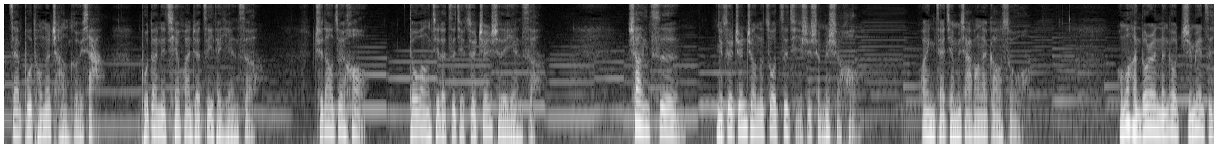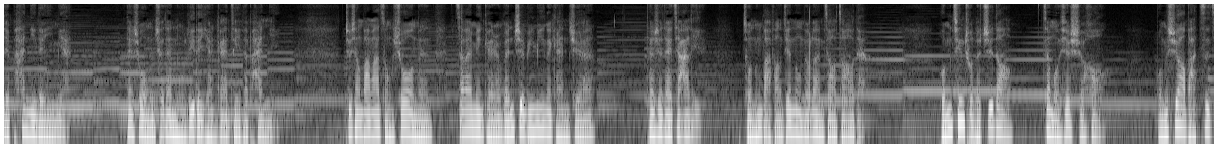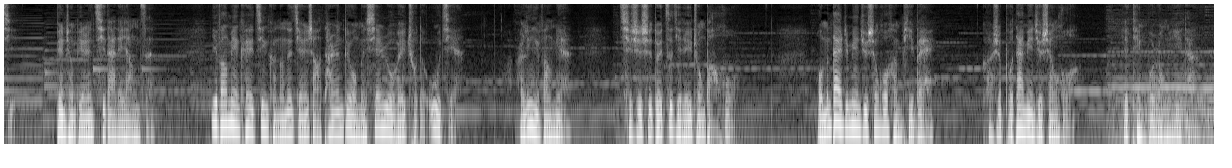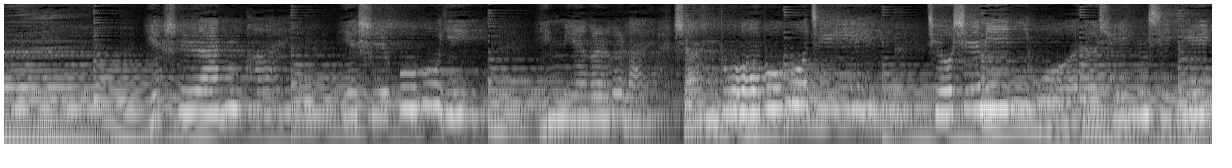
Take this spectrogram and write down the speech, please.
在不同的场合下，不断的切换着自己的颜色，直到最后，都忘记了自己最真实的颜色。上一次。你最真正的做自己是什么时候？欢迎你在节目下方来告诉我。我们很多人能够直面自己叛逆的一面，但是我们却在努力的掩盖自己的叛逆。就像爸妈总说我们在外面给人文质彬彬的感觉，但是在家里总能把房间弄得乱糟糟的。我们清楚的知道，在某些时候，我们需要把自己变成别人期待的样子。一方面可以尽可能的减少他人对我们先入为主的误解，而另一方面，其实是对自己的一种保护。我们戴着面具生活很疲惫，可是不戴面具生活，也挺不容易的。也是安排，也是无意，迎面而来，闪躲不及。就是迷惑的讯息，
